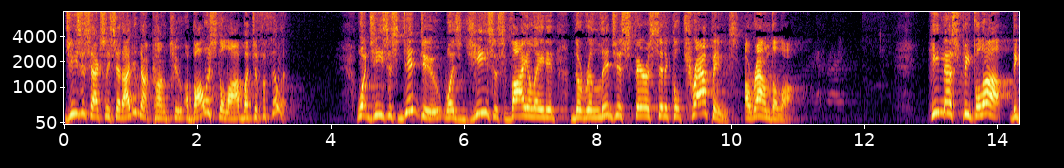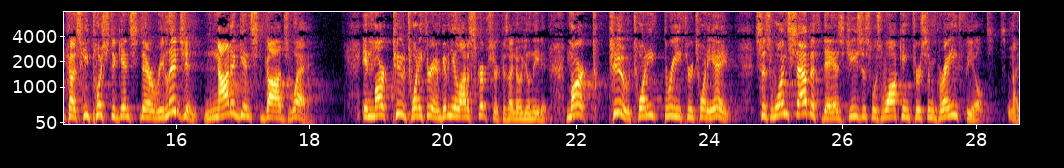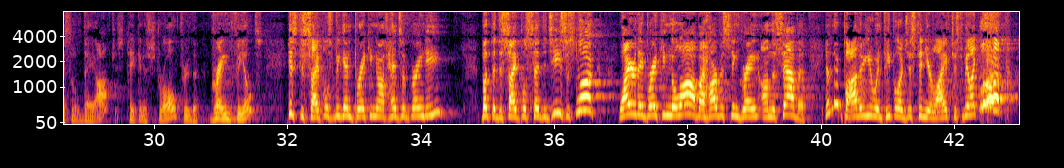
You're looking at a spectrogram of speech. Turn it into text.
Jesus actually said, I did not come to abolish the law, but to fulfill it. What Jesus did do was Jesus violated the religious pharisaical trappings around the law. He messed people up because he pushed against their religion, not against God's way. In Mark 2, 23, I'm giving you a lot of scripture because I know you'll need it. Mark 2, 23 through 28 says, One Sabbath day, as Jesus was walking through some grain fields, it's a nice little day off, just taking a stroll through the grain fields, his disciples began breaking off heads of grain to eat. But the disciples said to Jesus, Look, why are they breaking the law by harvesting grain on the Sabbath? Doesn't it bother you when people are just in your life just to be like, look?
